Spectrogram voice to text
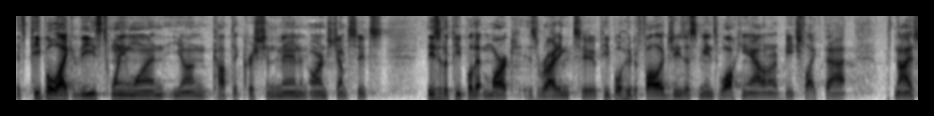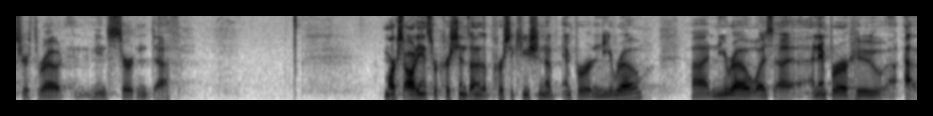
It's people like these 21 young Coptic Christian men in orange jumpsuits these are the people that Mark is writing to people who to follow Jesus means walking out on a beach like that with knives to your throat, and it means certain death. Mark's audience were Christians under the persecution of Emperor Nero. Uh, Nero was uh, an emperor who, uh,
